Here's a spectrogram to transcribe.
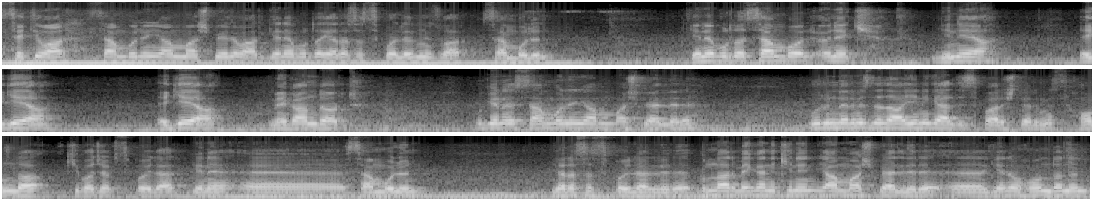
seti var. Sembolün yan maşbeli var. Gene burada yarasa spoilerimiz var. Sembolün. Gene burada sembol önek. Linea. Egea, Egea, Megan 4. Bu gene sembolün yan maşbiyelleri. Bu ürünlerimiz de daha yeni geldi siparişlerimiz. Honda iki bacak spoiler. Gene eee sembolün yarasa spoilerleri. Bunlar Megan 2'nin yan maşbiyelleri. Eee gene Honda'nın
